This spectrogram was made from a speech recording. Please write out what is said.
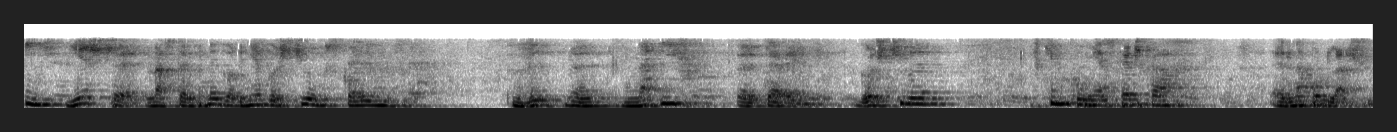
i jeszcze następnego dnia gościłem z kolei w, w, e, na ich e, terenie. Gościłem w kilku miasteczkach e, na Podlasiu.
